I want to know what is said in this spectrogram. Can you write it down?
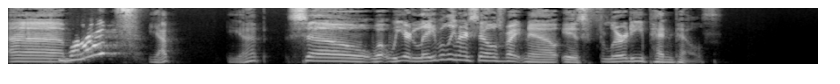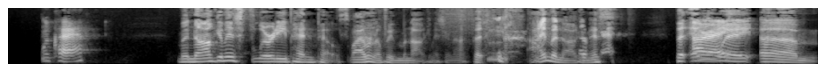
Um. what? Yep. Yep. So what we are labeling ourselves right now is flirty pen pals. Okay. monogamous flirty pen pals. Well, I don't know if we're monogamous or not, but I'm monogamous. But All right. anyway, um,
